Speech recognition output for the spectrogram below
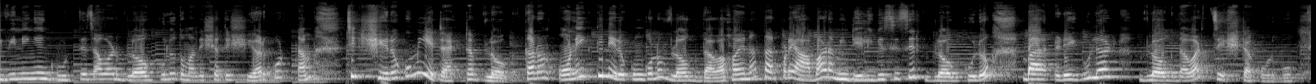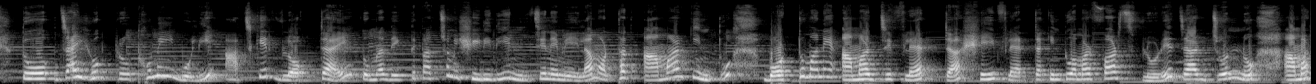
ইভিনিংয়ে ঘুরতে যাওয়ার ব্লগগুলো তোমাদের সাথে শেয়ার করতাম, ঠিক সেরকমই এটা একটা ব্লগ কারণ অনেক দিন এরকম কোনো ব্লগ দেওয়া হয় না। তারপরে আবার আমি ডেলি বেসিসের ব্লগগুলো বা রেগুলার ব্লগ দেওয়ার চেষ্টা করব। তো যাই হোক, প্রথমেই বলি, আজকের ব্লগটায় তোমরা দেখতে পাচ্ছ আমি সিঁড়ি দিয়ে নিচে নেমে এলাম। অর্থাৎ আমার কিন্তু বর্তমানে আমার যে ফ্ল্যাটটা সেই ফ্ল্যাটটা কিন্তু আমার ফার্স্ট ফ্লোরে যার জন্য আমার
